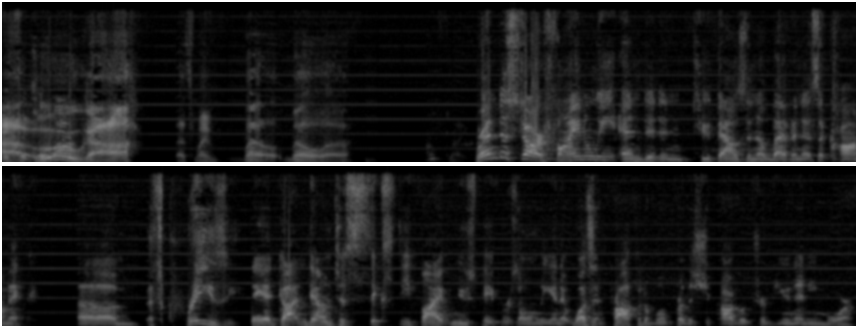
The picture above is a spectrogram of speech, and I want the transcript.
It's a jalopy. ooga. That's my Mel. Mel uh, Brenda Starr finally ended in 2011 as a comic. Um, that's crazy. they had gotten down to 65 newspapers only, and it wasn't profitable for the Chicago Tribune anymore.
